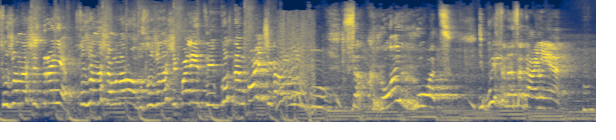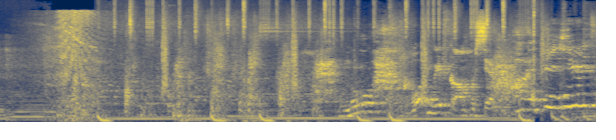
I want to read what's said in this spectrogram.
Служу нашей стране! Служу нашему народу! Служу нашей полиции! и Вкусным пальчиком! Закрой рот! И быстро на задание! Ну, вот мы и в кампусе. Офигеть!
